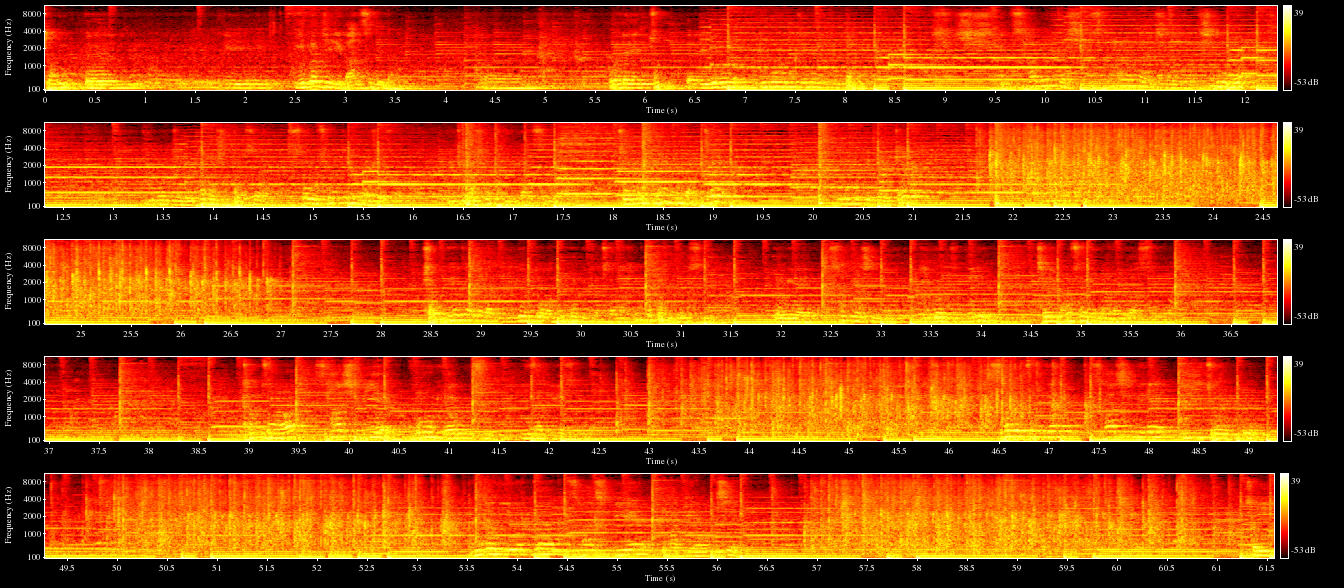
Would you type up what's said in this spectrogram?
동, 어, 이 이번질이 많습니다. 어, 원래 초- 어, 이번질은 14일까 14일까 지금 15년 이번질을 하고 싶어서 서울 손님이 오셔서 이렇게 하시는 분이 많습니다. 저는 한 2년 동안 해보니까 저는 행복한 게 없습니다. 여기에 서 계신 이번진들이 제일 고생이 많은 것 같습니다. 감사 42회 구영수 인사드리겠습니다. 사회총장 41회 이종우 민원위원장 42회 박영신 저희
